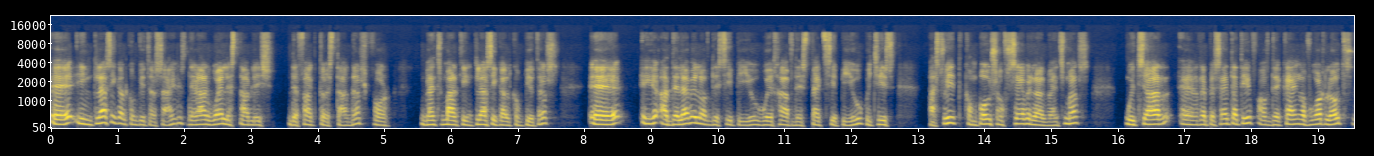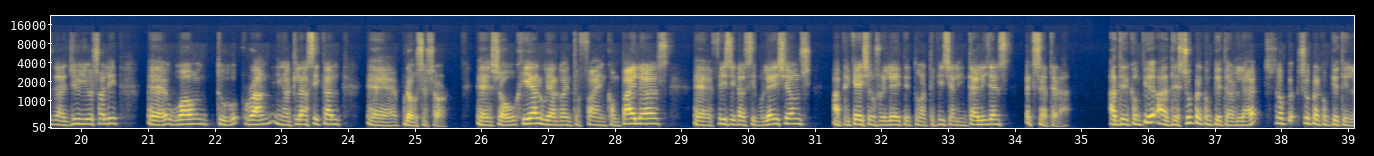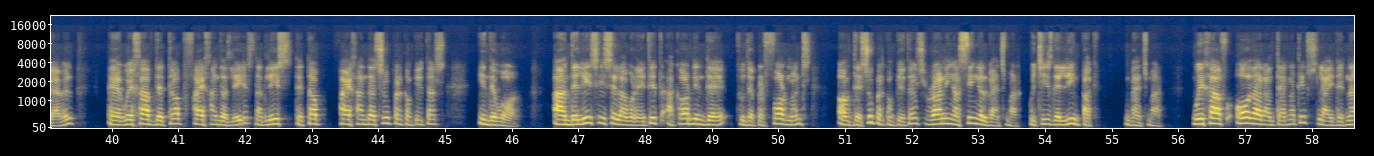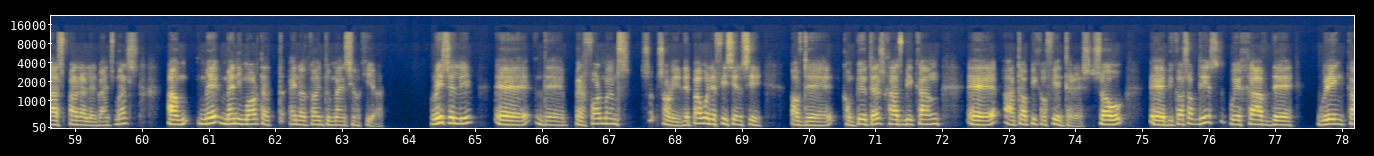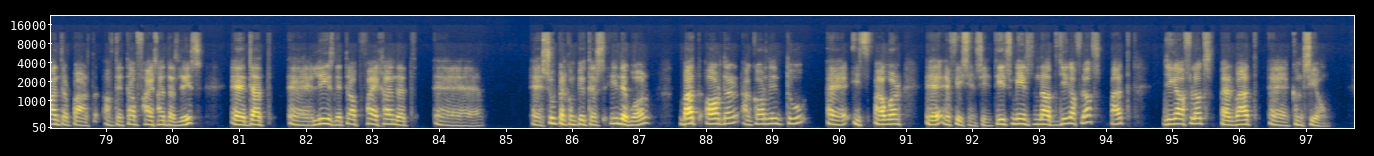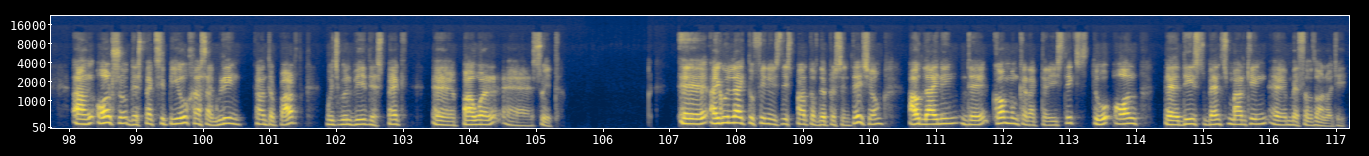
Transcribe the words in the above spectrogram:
Uh, in classical computer science, there are well-established de facto standards for benchmarking classical computers. Uh, at the level of the CPU, we have the SPEC CPU, which is a suite composed of several benchmarks, which are uh, representative of the kind of workloads that you usually uh, want to run in a classical uh, processor. Uh, so here we are going to find compilers, physical simulations, applications related to artificial intelligence, etc. At the, at the supercomputer le super supercomputing level, uh, we have the top 500 list that lists the top 500 supercomputers in the world. And the list is elaborated according the, to the performance of the supercomputers running a single benchmark, which is the LINPACK benchmark. We have other alternatives like the NAS parallel benchmarks and many more that I'm not going to mention here. Recently, uh, the performance, sorry, the power efficiency of the computers has become uh, a topic of interest. So uh, because of this, we have the green counterpart of the top 500 list that lists the top 500 supercomputers in the world, but ordered according to its power efficiency. This means not gigaflops, but gigaflops per watt uh, consumed. And also the SPEC CPU has a green counterpart, which will be the SPEC uh, power uh, suite. Uh, I would like to finish this part of the presentation outlining the common characteristics to all uh, this benchmarking uh, methodology.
